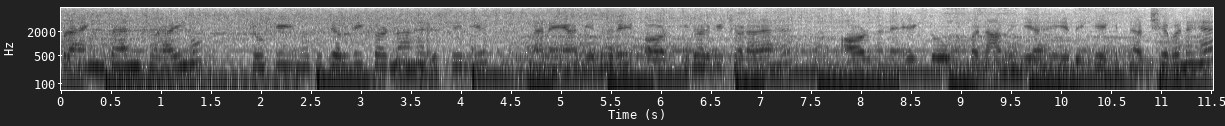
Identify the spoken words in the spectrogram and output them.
फ्राइंग पैन चढ़ाई हूँ। क्योंकि मुझे जल्दी करना है, इसीलिए मैंने यहाँ इधर ही और इधर भी चढ़ाया है और मैंने एक दो बना भी लिया है। ये देखिए कितने अच्छे बने हैं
